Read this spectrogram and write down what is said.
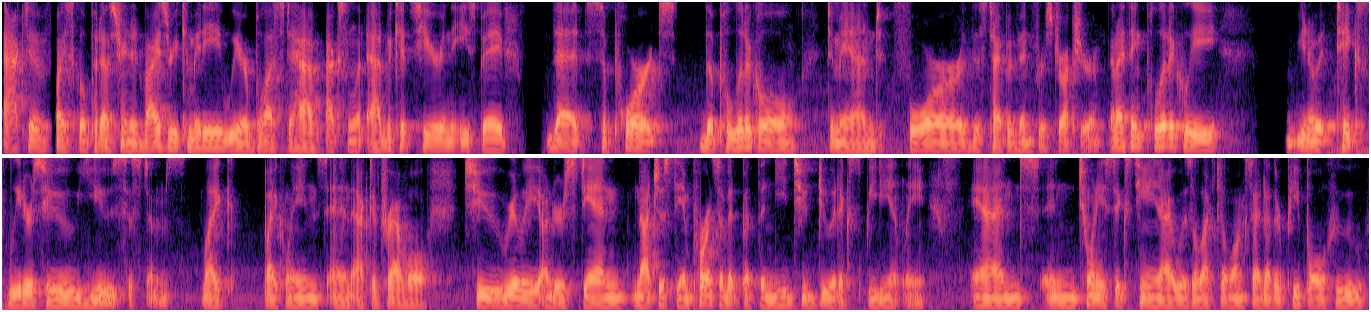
active bicycle pedestrian advisory committee. We are blessed to have excellent advocates here in the East Bay that support the political demand for this type of infrastructure. And I think politically, you know, it takes leaders who use systems like bike lanes and active travel to really understand not just the importance of it, but the need to do it expediently. And in 2016, I was elected alongside other people who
